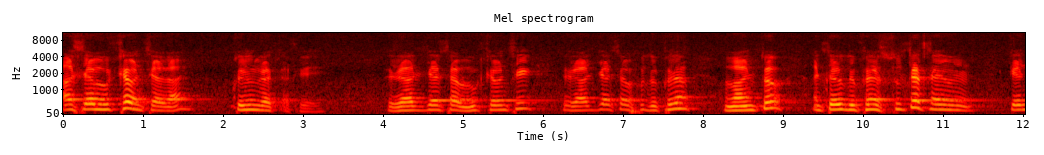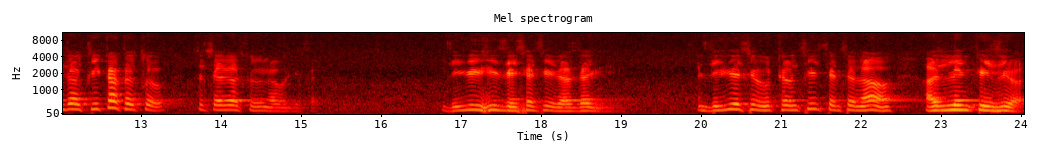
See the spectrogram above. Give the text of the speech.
आज त्या मुख्यमंत्र्यांना तुरुंगात टाकले. राज्याचा मुख्यमंत्री राज्याचं दुखणं मानतो आणि ते दुखणं सुटत नाही म्हणून केंद्रावर टीका करतो तर त्याला तुरुंगामध्ये देतात दिल्ली ही देशाची राजधानी आहे. दिल्लीचे मुख्यमंत्री त्यांचं नाव अरविंद केजरीवाल.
